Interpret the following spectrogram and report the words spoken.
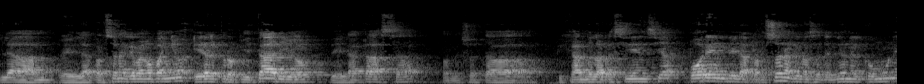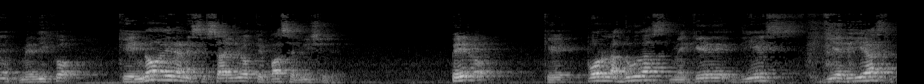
la, eh, la persona que me acompañó era el propietario de la casa donde yo estaba fijando la residencia, por ende la persona que nos atendió en el comune me dijo que no era necesario que pase el vigile, pero que por las dudas me quede 10, 10 días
